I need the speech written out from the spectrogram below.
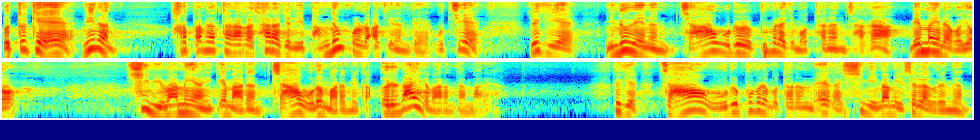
어떻게 니는 하룻밤에 나타나가 사라지는 이 박능쿨을 아끼는데 어찌 여기에 니누에는 좌우를 분별하지 못하는 자가 몇 만이라고요? 12만 명이 꽤 말은 좌우를 말합니까? 어린아이를 말한단 말이에요. 그게 좌우를 구분을 못하는 애가 12만 명 있으려 그러면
